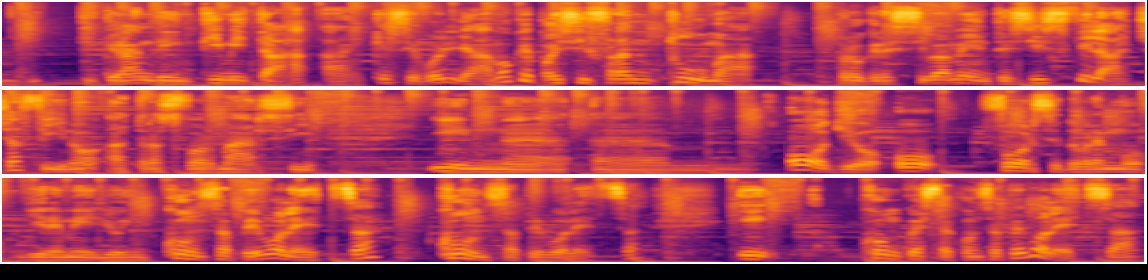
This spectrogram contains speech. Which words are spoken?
di, di grande intimità, anche se vogliamo, che poi si frantuma progressivamente, si sfilaccia fino a trasformarsi in ehm, odio o forse dovremmo dire meglio in consapevolezza, consapevolezza e con questa consapevolezza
